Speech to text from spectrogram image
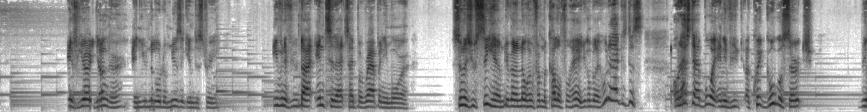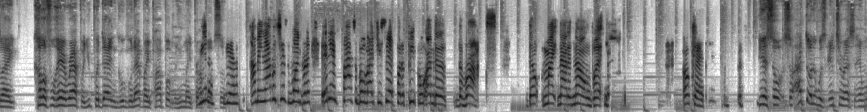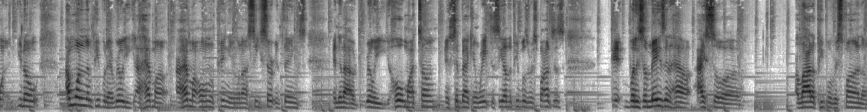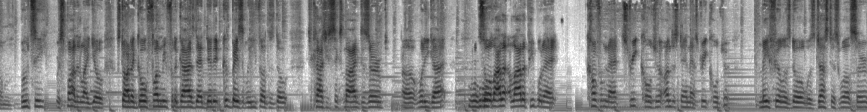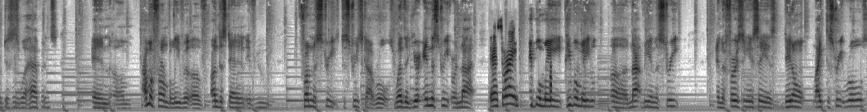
If you're younger and you know the music industry, even if you're not into that type of rap anymore, as soon as you see him, you're gonna know him from the colorful hair. You're gonna be like, "Who the heck is this?" oh, that's that boy. And if you a quick Google search, be like colorful hair rapper, you put that in Google, and that might pop up, and he might pop yeah, up. So. Yeah, I mean, I was just wondering. It is possible, like you said, for the people under the rocks, don't might not have known, but okay. Yeah, so so I thought it was interesting, and you know, I'm one of them people that really I have my I have my own opinion when I see certain things, and then I really hold my tongue and sit back and wait to see other people's responses. It, but it's amazing how I saw a lot of people respond. Um, Boosie responded like, "Yo, start a GoFundMe for the guys that did it," because basically he felt as though Tekashi Six Nine deserved uh, what he got. Mm-hmm. So a lot of a lot of people that come from that street culture, understand that street culture, may feel as though it was justice well served. This is what happens, and um, I'm a firm believer of understanding if you from the streets, the streets got rules, whether you're in the street or not that's right. People may people may uh, not be in the street, and the first thing you say is they don't like the street rules.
